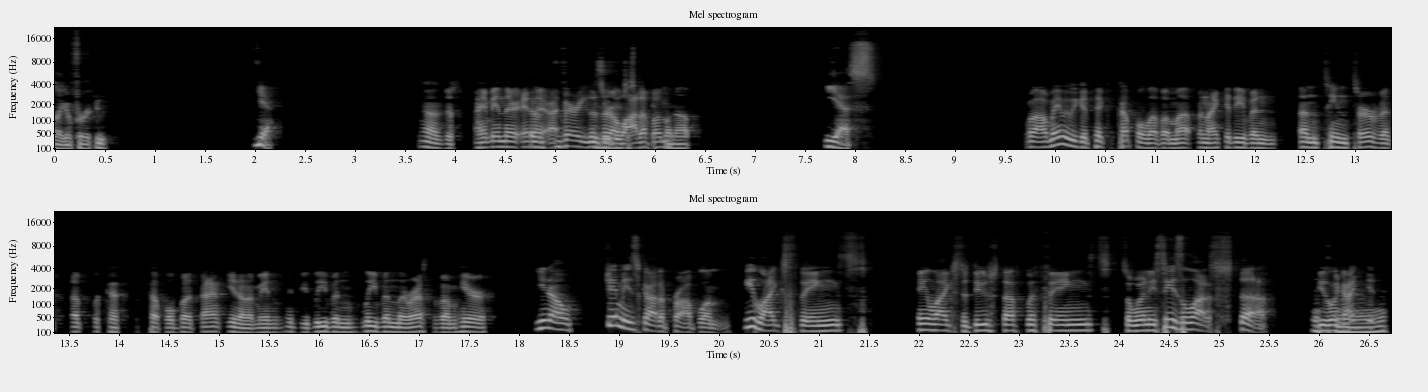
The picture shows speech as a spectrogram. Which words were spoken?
Like a firkin. No, just I mean they're and they're, very easy there a lot of them? Up. Yes. Well, maybe we could pick a couple of them up, and I could even unseen servant up a couple. But that, you know, I mean, we'd be leaving leaving the rest of them here. You know, Jimmy's got a problem. He likes things. He likes to do stuff with things. So when he sees a lot of stuff, He's like, I Mhm. can-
